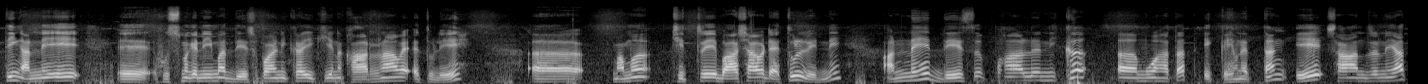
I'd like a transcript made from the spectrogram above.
ඉතින් අන්න ඒ හුස්ම ගැනීමත් දේශපාලනිකයි කියන කාරණාව ඇතුලේ මම චිත්‍රයේ භාෂාවට ඇතුල් වෙන්නේ අන්න ඒ දේශපාලනික මුවහතත් එක්ක. එහෙම නැත්නම් ඒ සාන්ද්‍රණයත්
